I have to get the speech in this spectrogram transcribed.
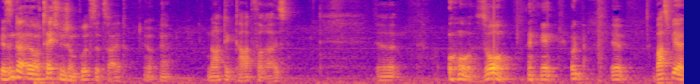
Wir sind da auch technisch am Puls der Zeit. Ja. Ja. Nach Diktat verreist. Äh, oh, so. Und äh, was, wir,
